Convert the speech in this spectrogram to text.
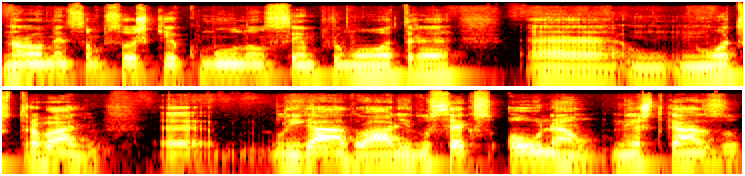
Normalmente são pessoas que acumulam sempre uma outra, ah, um, um outro trabalho ah, ligado à área do sexo ou não. Neste caso,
